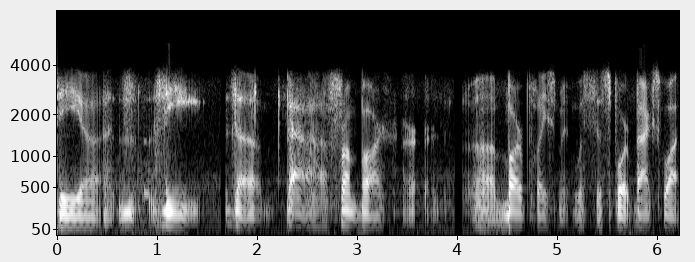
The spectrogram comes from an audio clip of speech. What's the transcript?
the uh, the the uh, front bar or uh, bar placement with the sport back squat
